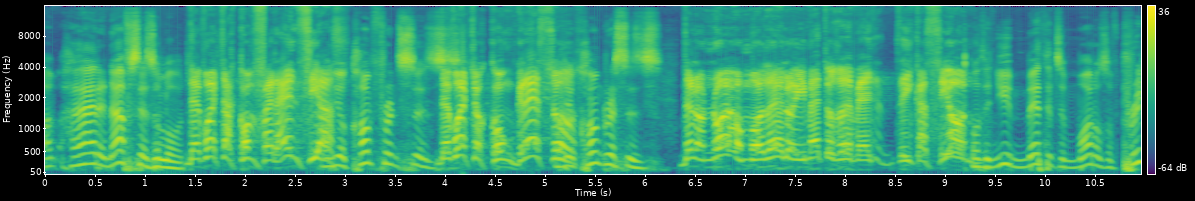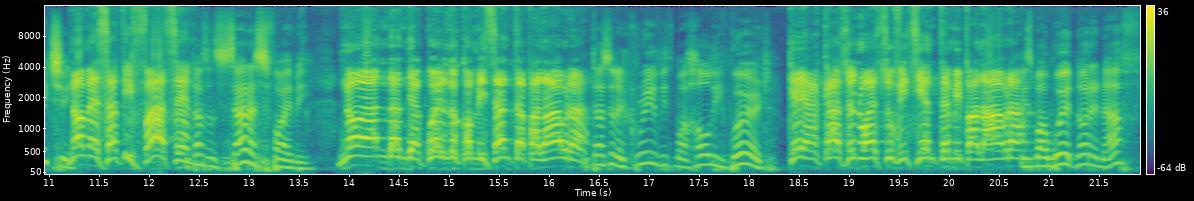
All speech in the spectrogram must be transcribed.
I've had enough, says the Lord, de vuestras conferencias, of your conferences, de vuestros of your congresos, congresses, de los nuevos modelos y métodos de predicación. or the new methods and models of preaching. No me It satisfacen. doesn't satisfy me. No andan de acuerdo con mi santa palabra. It doesn't agree with my holy word. ¿Que acaso no es suficiente mi palabra? Is my word not enough?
